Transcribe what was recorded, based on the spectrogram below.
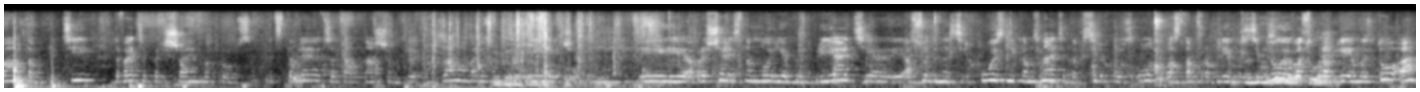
вам там прийти, давайте порешаем вопросы. Представляются там нашим первым замом Александром Сергеевичем. И обращались на многие предприятия, и особенно сельхозникам. Знаете, как сельхоз, вот у вас там проблемы с землей, у вас проблемы то, а?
